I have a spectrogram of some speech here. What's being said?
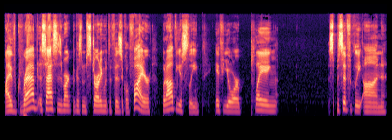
I've grabbed Assassin's Mark because I'm starting with the physical fire, but obviously, if you're playing specifically on,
